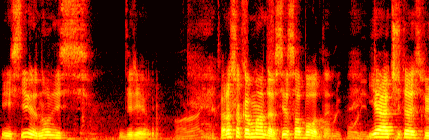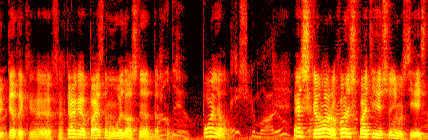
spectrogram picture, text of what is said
И все вернулись в деревню. Хорошо, команда, все свободны. Я отчитаюсь при пяток э, Хакага, поэтому вы должны отдохнуть. Понял? Эй, Шикамару, хочешь пойти что-нибудь есть?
